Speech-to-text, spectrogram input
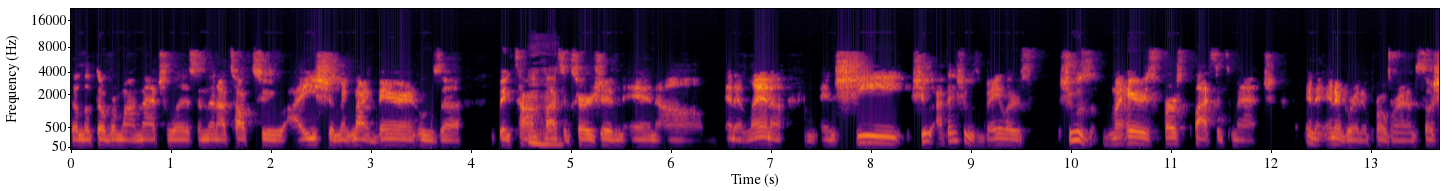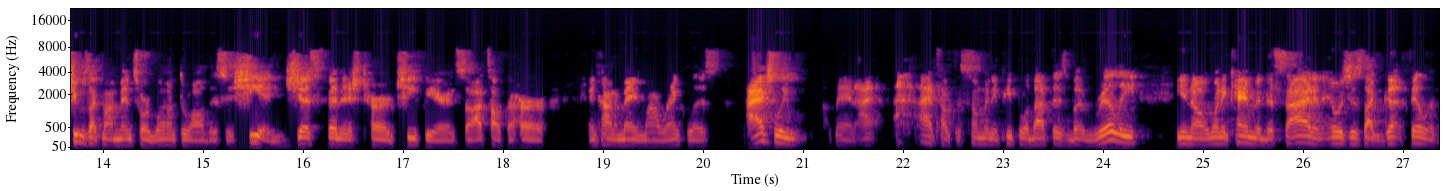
that looked over my match list. And then I talked to Aisha McKnight Barron, who's a big time mm-hmm. plastic surgeon in um, in Atlanta. And she she I think she was Baylor's she was Meharry's first plastics match in an integrated program. So she was like my mentor going through all this. And she had just finished her chief year. And so I talked to her and kind of made my rank list. I actually, man, I, I talked to so many people about this, but really you know, when it came to deciding, it was just like gut feeling,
